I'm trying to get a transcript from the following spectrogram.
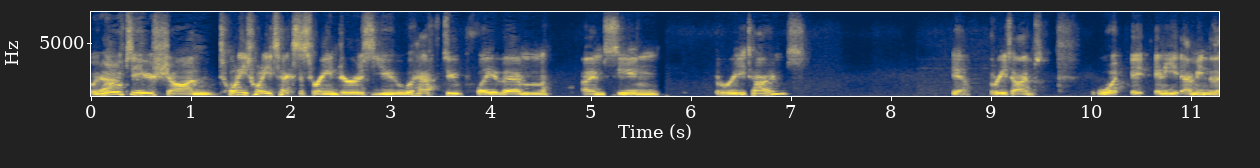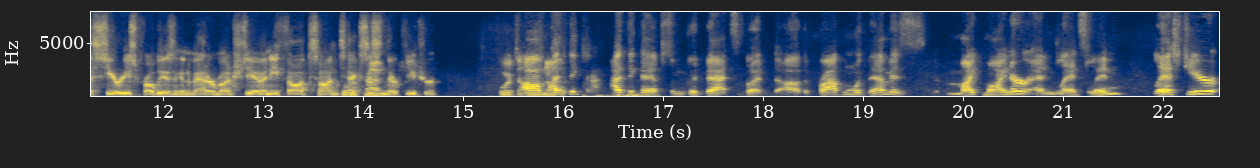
we Yeah. move to you, Sean. Twenty twenty Texas Rangers. You have to play them. I'm seeing three times. Yeah, three times. What? Any? I mean, the series probably isn't going to matter much. Do you have any thoughts on Four Texas times. and their future? Four times. Um, no. I think I think they have some good bats, but uh, the problem with them is Mike Minor and Lance Lynn last year.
